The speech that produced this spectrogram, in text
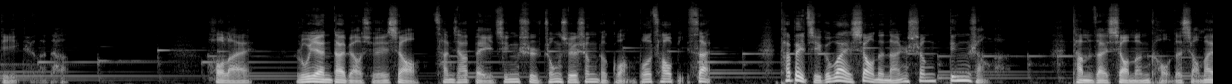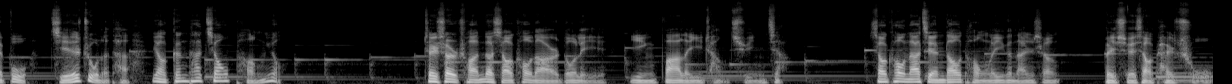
递给了他。后来，如燕代表学校参加北京市中学生的广播操比赛，她被几个外校的男生盯上了。他们在校门口的小卖部截住了他，要跟他交朋友。这事儿传到小寇的耳朵里，引发了一场群架。小寇拿剪刀捅了一个男生，被学校开除，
